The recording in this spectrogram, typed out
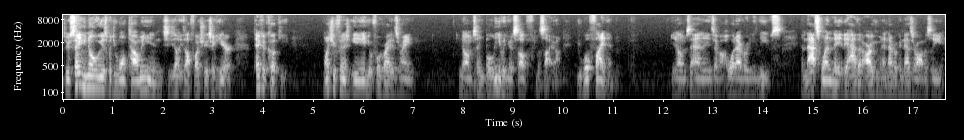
So you're saying you know who he is, but you won't tell me? And she's, like, he's all frustrated. Here, take a cookie. Once you finish eating it, you'll feel right as rain. You know what I'm saying? Believe in yourself, Messiah. You will find him. You know what I'm saying? And he's like, oh, whatever, and he leaves. And that's when they, they have that argument and Nebuchadnezzar, obviously.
